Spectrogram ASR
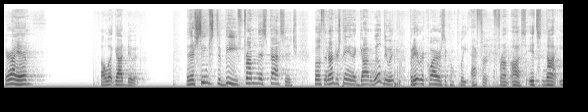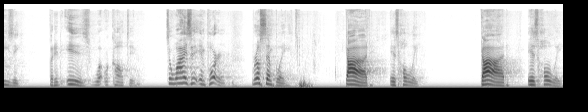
here I am. I'll let God do it. And there seems to be, from this passage, both an understanding that God will do it, but it requires a complete effort from us. It's not easy, but it is what we're called to. So, why is it important? Real simply, God is holy. God is holy.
